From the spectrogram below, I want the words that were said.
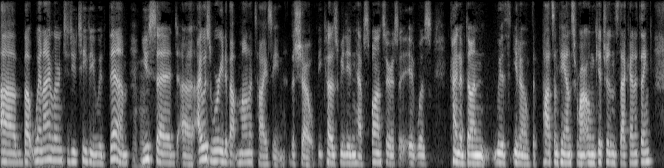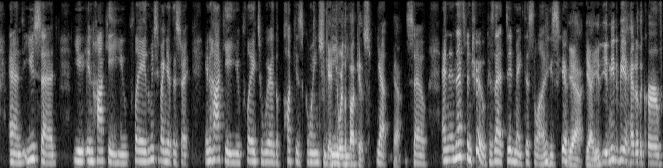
Uh, but when I learned to do TV with them, Mhm. you said uh, I was worried about monetizing the show because we didn't have sponsors. It was kind of done with you know the pots and pans from our own kitchens, that kind of thing. And you said you in hockey you play. Let me see if I can get this right. In hockey, you play to where the puck is going to Skate be. to where the puck is. Yeah. Yeah. So and and that's been true because that did make this a lot easier. Yeah, yeah. You, you need to be ahead of the curve,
